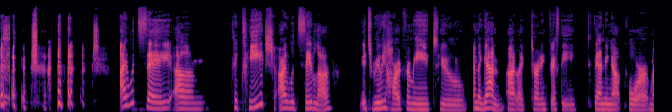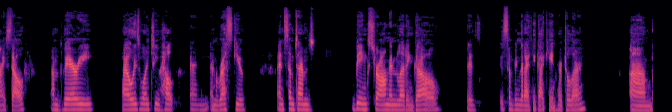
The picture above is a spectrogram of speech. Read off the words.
I would say um, to teach, I would say love. It's really hard for me to, and again, uh, like turning 50, standing up for myself. I'm very, I always want to help and, and rescue. And sometimes being strong and letting go is, is something that I think I came here to learn. Um,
